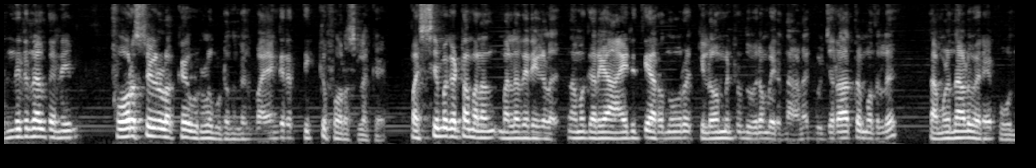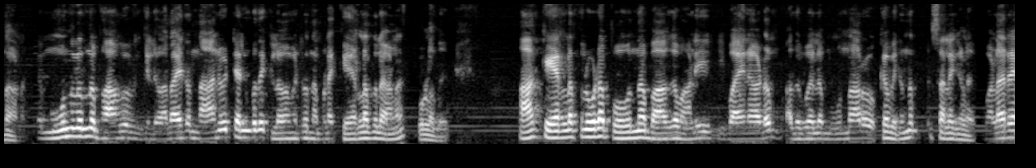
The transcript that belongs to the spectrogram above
എന്നിരുന്നാൽ തന്നെയും ഫോറസ്റ്റുകളിലൊക്കെ ഉരുളപൊട്ടുന്നുണ്ട് ഭയങ്കര തിക്ക് ഫോറസ്റ്റിലൊക്കെ. പശ്ചിമഘട്ട മല മലനിരകൾ നമുക്കറിയാം ആയിരത്തി അറുന്നൂറ് കിലോമീറ്റർ ദൂരം വരുന്നതാണ്. ഗുജറാത്ത് മുതൽ തമിഴ്നാട് വരെ പോകുന്നതാണ്. മൂന്നിലൊന്ന് ഭാഗമെങ്കിലും അതായത് നാനൂറ്റൻപത് കിലോമീറ്റർ നമ്മുടെ കേരളത്തിലാണ് ഉള്ളത്. ആ കേരളത്തിലൂടെ പോകുന്ന ഭാഗമാണ് ഈ വയനാടും അതുപോലെ മൂന്നാറും ഒക്കെ വരുന്ന സ്ഥലങ്ങൾ വളരെ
